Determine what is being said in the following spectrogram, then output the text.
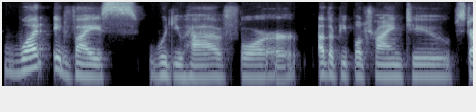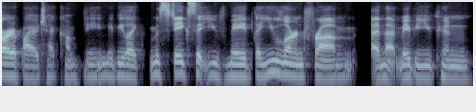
what advice would you have for other people trying to start a biotech company? Maybe like mistakes that you've made that you learned from, and that maybe you can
